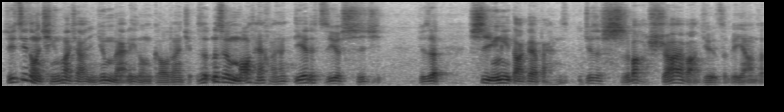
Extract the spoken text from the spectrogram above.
所以这种情况下你就买那种高端酒，那那时候茅台好像跌的只有十几，就是市盈率大概百分之就是十吧，十二吧，就是这个样子，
